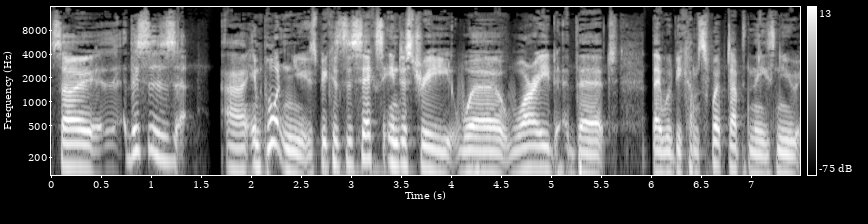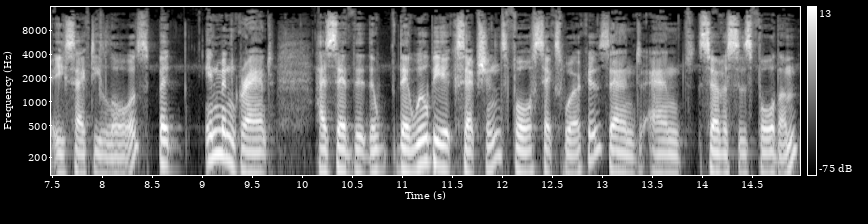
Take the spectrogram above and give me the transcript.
So this is uh, important news because the sex industry were worried that they would become swept up in these new e-safety laws, but Inman Grant has said that there will be exceptions for sex workers and, and services for them.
